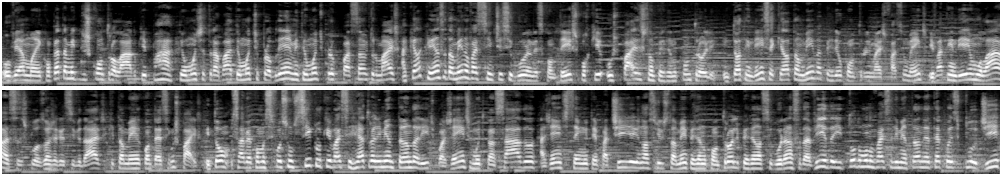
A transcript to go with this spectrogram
ou vê a mãe completamente descontrolado, que pá, tem um monte de trabalho, tem um monte de problema, tem um monte de preocupação e tudo mais. Aquela criança também não vai se sentir segura nesse contexto porque os pais estão perdendo o controle. Então a tendência é que ela também vai perder o controle mais facilmente e vai tender a emular essas explosões de agressividade que também acontecem com os pais. Então, sabe, é como se fosse um ciclo que vai se retroalimentando ali, tipo, a gente muito cansado, a gente sem muita empatia e nossos filhos também perdendo o controle, perdendo a segurança da vida e todo mundo vai se alimentando e até a coisa explodir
